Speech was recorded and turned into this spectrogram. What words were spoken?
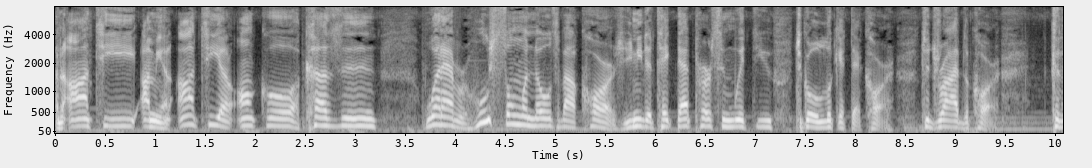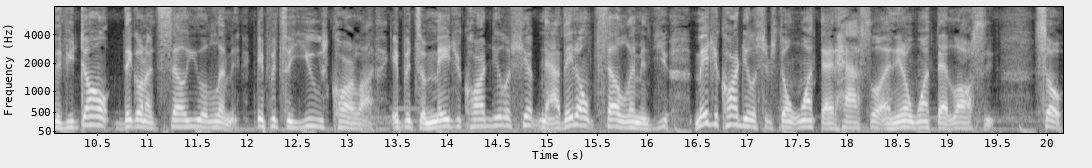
an auntie, I mean, an auntie, an uncle, a cousin, whatever, who someone knows about cars. You need to take that person with you to go look at that car, to drive the car. Because if you don't, they're going to sell you a lemon. If it's a used car lot, if it's a major car dealership, now they don't sell lemons. You, major car dealerships don't want that hassle and they don't want that lawsuit. So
